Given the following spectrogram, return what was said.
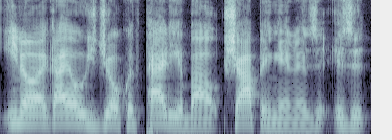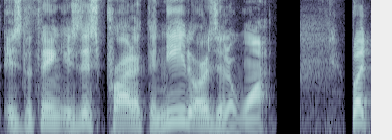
you know, like I always joke with Patty about shopping and is is it is the thing is this product a need or is it a want? But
